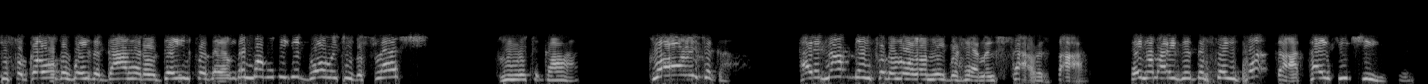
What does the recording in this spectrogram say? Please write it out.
to forego the way that God had ordained for them, then what will we give glory to the flesh? Glory to God. Glory to God. Had it not been for the Lord on Abraham and Sarah's side, ain't nobody did this thing but God. Thank you, Jesus.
